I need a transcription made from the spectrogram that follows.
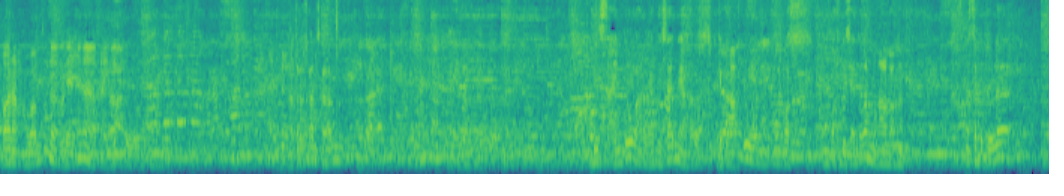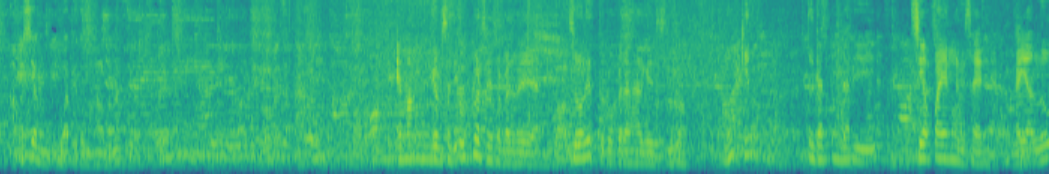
orang awam tuh nggak ngeliatnya nggak kayak gitu. Nah terus kan sekarang desain tuh harga desain ya harus kita akui ya ongkos ongkos desain itu kan mahal banget. Nah sebetulnya apa sih yang buat itu mahal banget gitu? emang nggak bisa diukur sih sebenarnya ya. Sulit tuh ukuran harga di sini mungkin tergantung dari siapa yang ngedesainnya kayak lu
